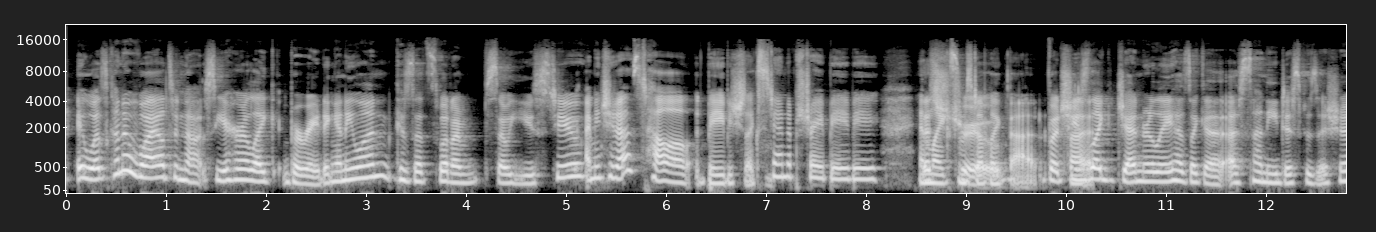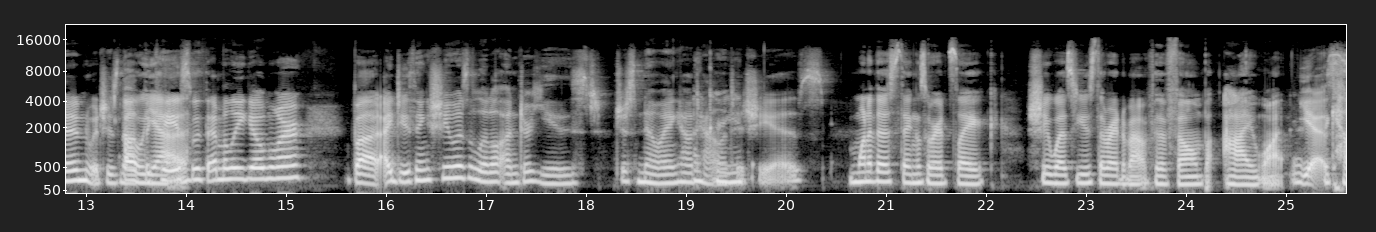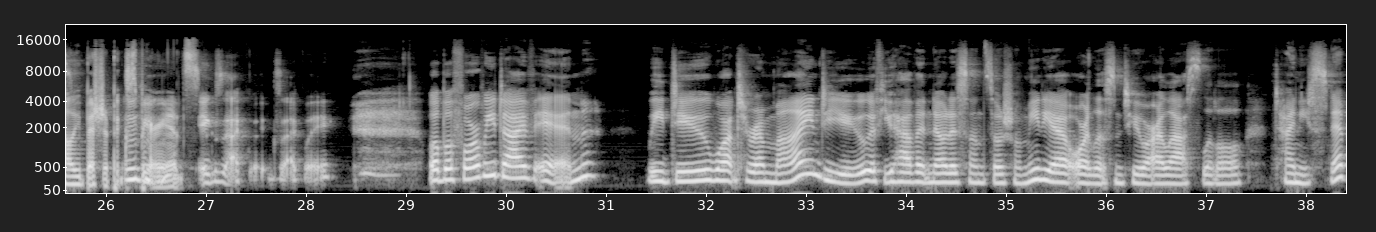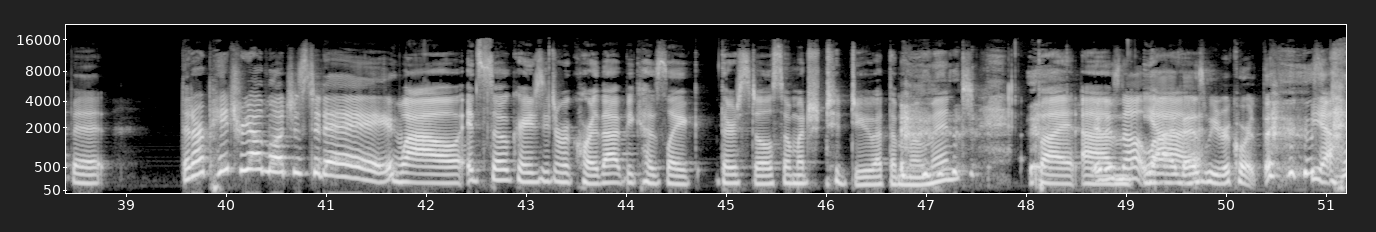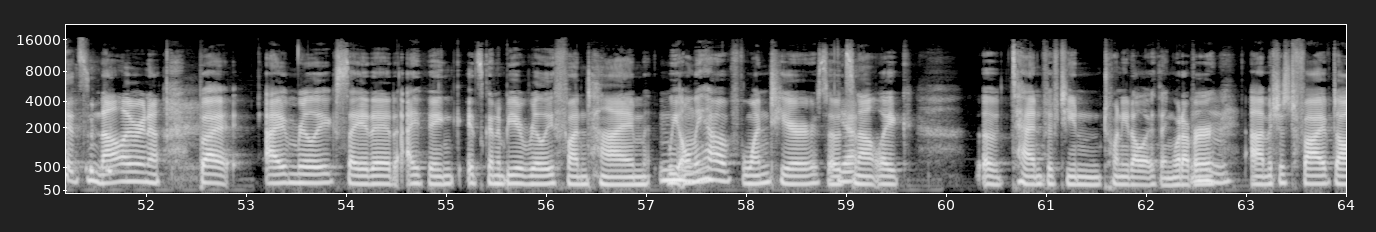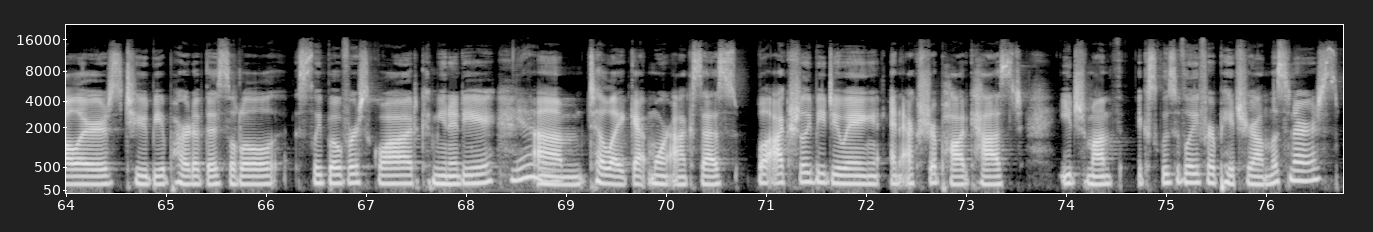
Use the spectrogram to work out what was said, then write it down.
It was kind of wild to not see her like berating anyone because that's what I'm so used to. I mean, she does tell baby, she's like, stand up straight, baby, and That's like some stuff like that. But she's like generally has like a, a sunny disposition, which is not Oh, the yeah. case with Emily Gilmore. But I do think she was a little underused, just knowing how talented Agreed. she is. one of those things where it's like she was used the right amount for the film, but I want Yes. the Kelly Bishop Mhm. experience. Exactly, exactly. Well, before we dive in, we do want to remind you if you haven't noticed on social media or listened to our last little tiny snippet that our Patreon launches today. Wow, it's so crazy to record that because like there's still so much to do at the moment. but um, it is not live yeah. as we record this. yeah, it's not live right now. But I'm really excited. I think it's going to be a really fun time. We Mhm. only have one tier, so it's Yeah. not like a 10 15 20 dollar thing whatever Mhm. um, it's just five dollars to be a part of this little sleepover squad community Yeah. um, to like get more access we'll actually be doing an extra podcast each month exclusively for patreon listeners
